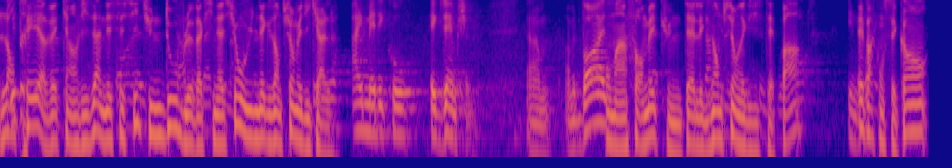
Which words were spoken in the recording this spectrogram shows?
L'entrée avec un visa nécessite une double vaccination ou une exemption médicale. Um, On m'a informé qu'une telle exemption n'existait pas et par conséquent,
